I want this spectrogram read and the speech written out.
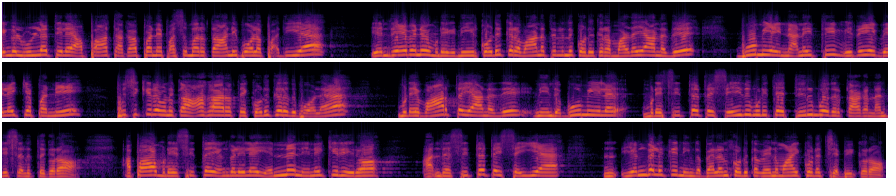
எங்கள் உள்ளத்திலே அப்பா தகப்பனே பசுமரத்தாணி போல பதிய என் தேவனே உடைய நீர் கொடுக்கிற வானத்திலிருந்து கொடுக்கிற மழையானது பூமியை நனைத்து விதையை விளைக்க பண்ணி புசிக்கிறவனுக்கு ஆகாரத்தை கொடுக்கிறது போல உடைய வார்த்தையானது நீ இந்த பூமியில உடைய சித்தத்தை செய்து முடித்தே திரும்புவதற்காக நன்றி செலுத்துகிறோம். அப்பா உடைய சித்தம் எங்களிலே என்ன நினைக்கிறீரோ அந்த சித்தத்தை செய்ய எங்களுக்கு நீங்க பலன் கொடுக்க வேணுமாய் கூட செபிக்கிறோம்.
